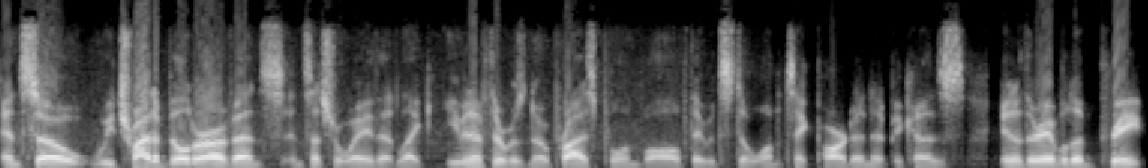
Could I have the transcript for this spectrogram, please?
and so we try to build our events in such a way that like even if there was no prize pool involved, they would still want to take part in it because you know they're able to create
